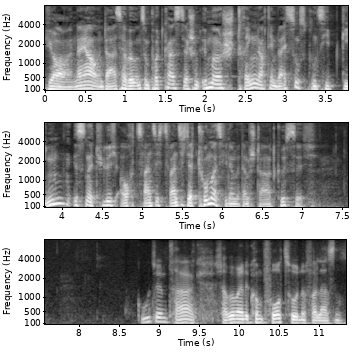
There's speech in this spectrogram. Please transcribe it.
Ja, naja, und da es ja bei uns im Podcast ja schon immer streng nach dem Leistungsprinzip ging, ist natürlich auch 2020 der Thomas wieder mit am Start. Grüß dich. Guten Tag. Ich habe meine Komfortzone verlassen.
